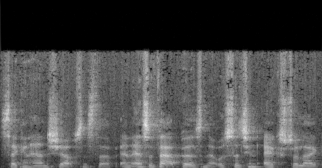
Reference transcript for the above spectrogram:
secondhand shops and stuff. And as a fat person, that was such an extra like.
